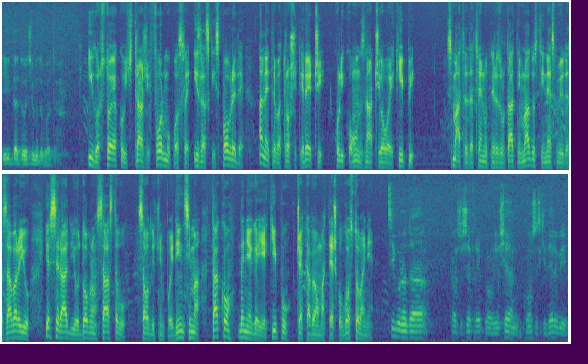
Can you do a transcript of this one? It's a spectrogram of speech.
i da dođemo do bodova. Igor Stojaković traži formu posle izlaska iz povrede, a ne treba trošiti reči koliko on znači ovoj ekipi. Smatra da trenutni rezultati mladosti ne smiju da zavaraju, jer se radi o dobrom sastavu sa odličnim pojedincima, tako da njega i ekipu čeka veoma teško gostovanje. Sigurno da, kao što šef rekao, još jedan konsumski derbi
